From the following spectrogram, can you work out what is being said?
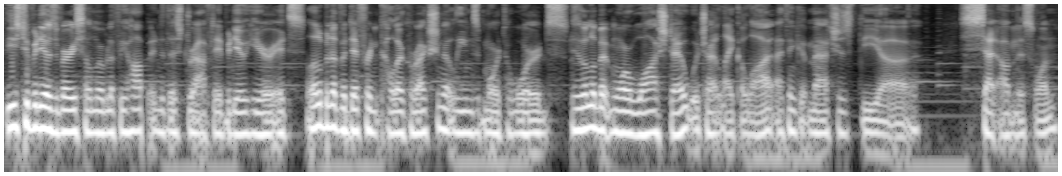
These two videos are very similar, but if we hop into this draft day video here, it's a little bit of a different color correction. It leans more towards, it's a little bit more washed out, which I like a lot. I think it matches the, uh, set on this one.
